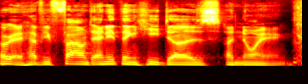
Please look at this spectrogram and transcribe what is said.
Okay. Have you found anything he does annoying?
